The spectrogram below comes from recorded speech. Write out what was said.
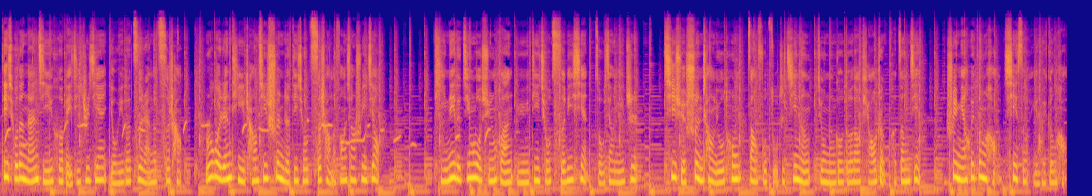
地球的南极和北极之间有一个自然的磁场，如果人体长期顺着地球磁场的方向睡觉，体内的经络循环与地球磁力线走向一致，气血顺畅流通，脏腑组织机能就能够得到调整和增进，睡眠会更好，气色也会更好，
